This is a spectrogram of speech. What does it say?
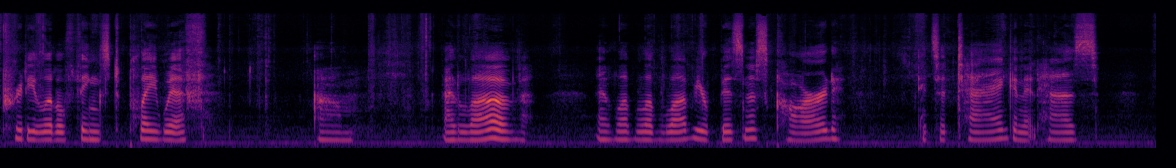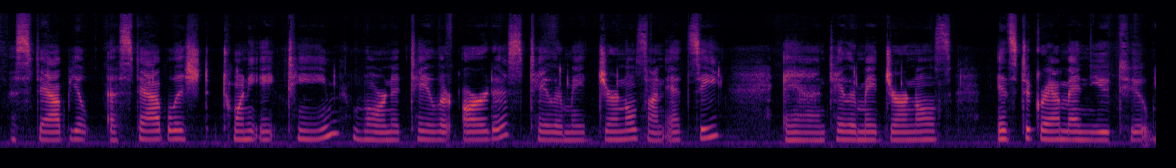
pretty little things to play with. Um, I love, I love, love, love your business card. It's a tag and it has established 2018 Lorna Taylor Artist, Taylor Made Journals on Etsy, and Taylor Made Journals Instagram and YouTube.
